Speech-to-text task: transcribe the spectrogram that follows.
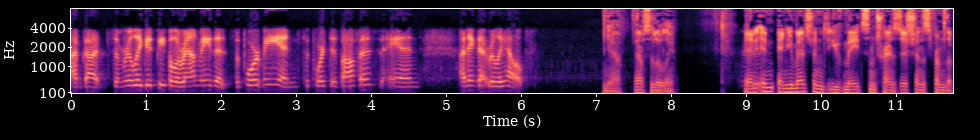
I've got some really good people around me that support me and support this office, and I think that really helps. Yeah, absolutely. And, and and you mentioned you've made some transitions from the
